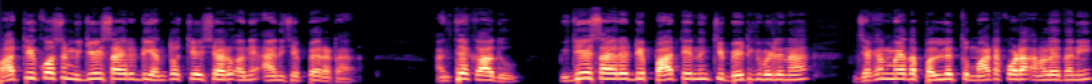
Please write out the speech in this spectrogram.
పార్టీ కోసం విజయసాయిరెడ్డి ఎంతో చేశారు అని ఆయన చెప్పారట. అంతేకాదు విజయసాయిరెడ్డి పార్టీ నుంచి బయటికి వెళ్ళిన జగన్ మీద పల్లెత్తు మాట కూడా అనలేదని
